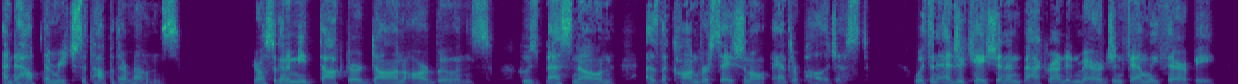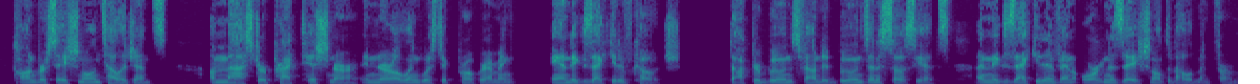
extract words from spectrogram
and to help them reach the top of their mountains. You're also going to meet Dr. Don R. Booz, who's best known as the conversational anthropologist. With an education and background in marriage and family therapy, conversational intelligence, a master practitioner in neurolinguistic programming, and executive coach, Dr. Booz founded Booz and Associates, an executive and organizational development firm.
